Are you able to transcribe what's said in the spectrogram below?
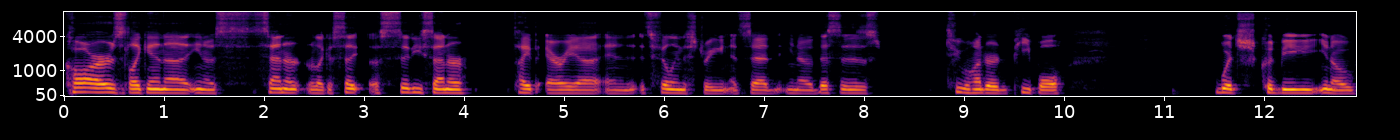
cars like in a you know center or like a, a city center type area and it's filling the street and it said you know this is 200 people which could be you know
